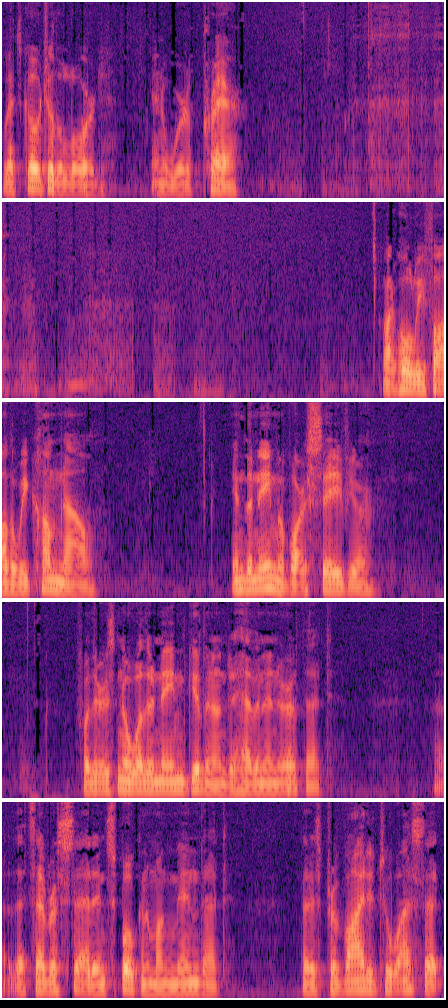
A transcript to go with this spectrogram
Let's go to the Lord in a word of prayer. Our Holy Father, we come now in the name of our Savior, for there is no other name given unto heaven and earth that uh, that's ever said and spoken among men that that is provided to us that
